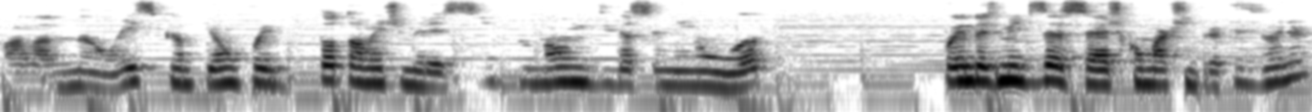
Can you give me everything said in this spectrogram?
Falar, não, esse campeão foi totalmente merecido, não devia ser nenhum up. Foi em 2017 com o Martin Truex Jr.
